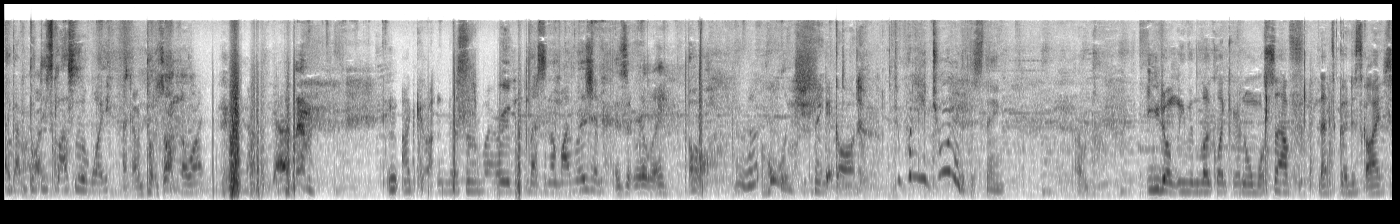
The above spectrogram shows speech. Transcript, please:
I gotta put these glasses away. I gotta put something away. Now we got them. Oh, I got this is very messing up my vision. Is it really? Oh, Holy shit. thank God. Dude, what are you doing with this thing? Oh, You don't even look like your normal self. That's good disguise.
